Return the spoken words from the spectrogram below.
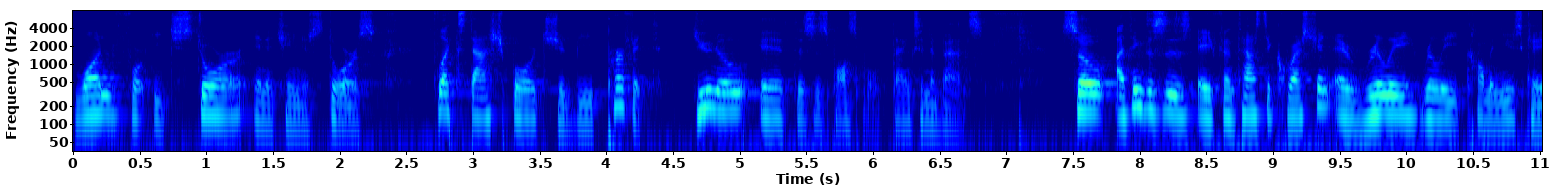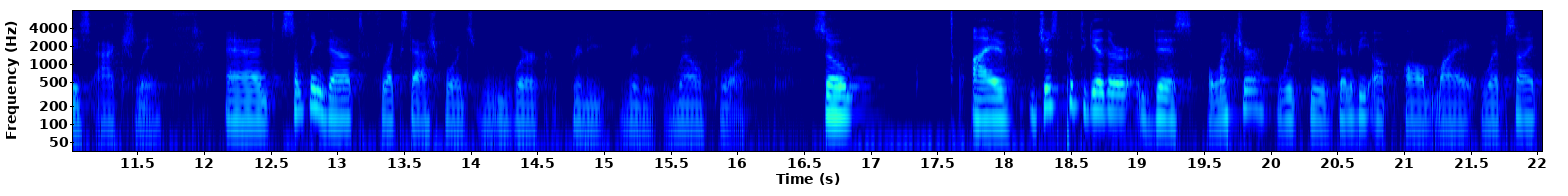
one for each store in a chain of stores. Flex dashboard should be perfect. Do you know if this is possible? Thanks in advance. So I think this is a fantastic question, a really, really common use case actually, and something that Flex dashboards work really, really well for. So I've just put together this lecture, which is going to be up on my website,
